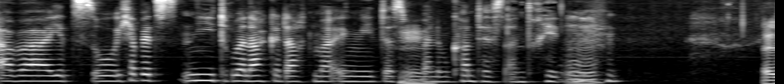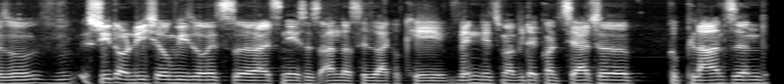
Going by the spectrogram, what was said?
aber jetzt so, ich habe jetzt nie drüber nachgedacht, mal irgendwie, dass wir mhm. bei einem Contest antreten. Mhm. Also es steht auch nicht irgendwie so jetzt äh, als nächstes an, dass ihr sagt, okay, wenn jetzt mal wieder Konzerte geplant sind,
